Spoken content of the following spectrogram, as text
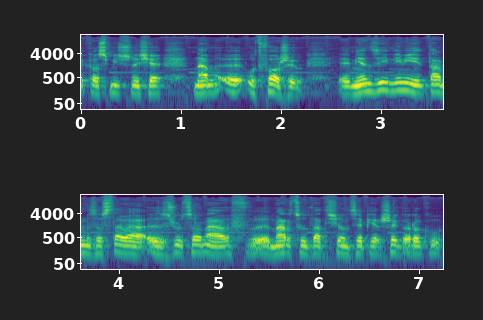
e, kosmiczny się nam e, utworzył. E, Między innymi tam została zrzucona w marcu 2001 roku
